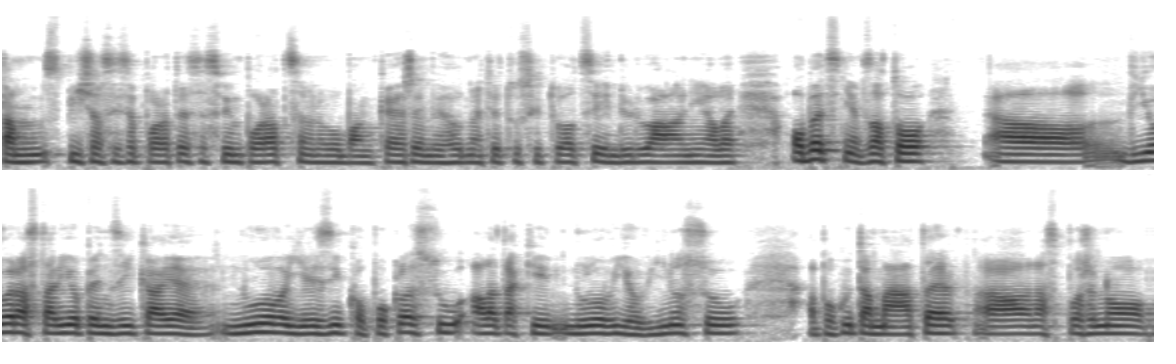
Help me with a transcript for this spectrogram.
tam spíš asi se poradíte se svým poradcem nebo bankéřem, vyhodnotit tu situaci individuálně, ale obecně za to výhoda starého penzíka je nulový riziko poklesu, ale taky nulového výnosu. A pokud tam máte naspořeno,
